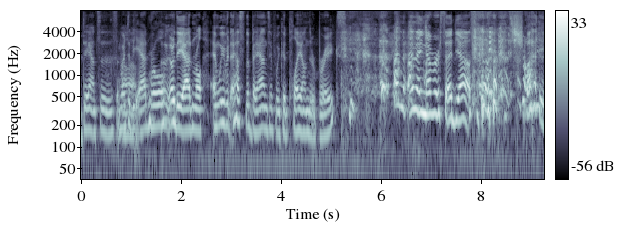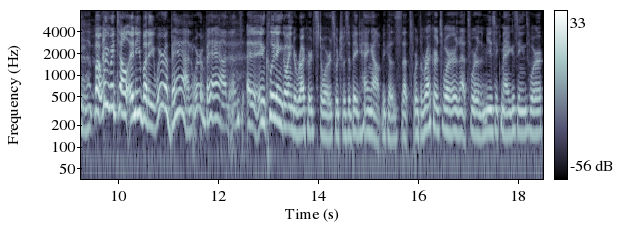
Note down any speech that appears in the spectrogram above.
dances. Went to uh, the Admiral. or the Admiral, and we would ask the bands if we could play on their breaks. and, and they never said yes. shocking But, but we would tell anybody, we're a band, we're a band, and, uh, including going to record stores, which was a big hangout because that's where the records were and that's where the music magazines were.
